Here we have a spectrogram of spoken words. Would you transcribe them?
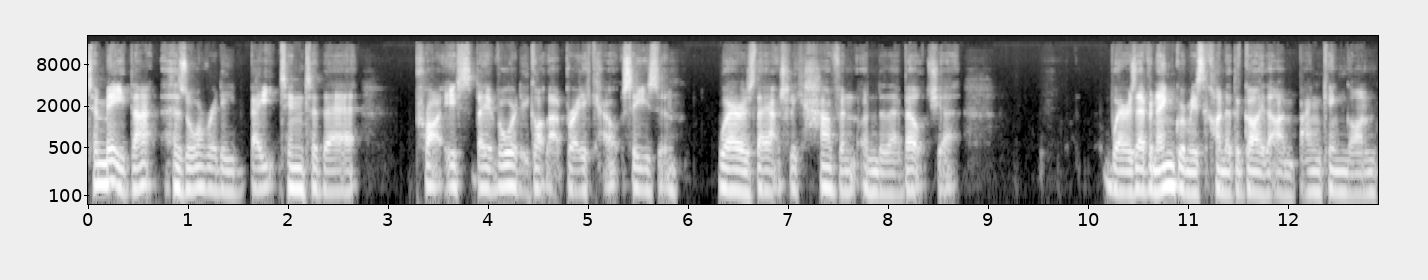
To me, that has already baked into their price. They've already got that breakout season, whereas they actually haven't under their belts yet. Whereas Evan Engram is kind of the guy that I'm banking on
